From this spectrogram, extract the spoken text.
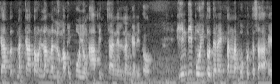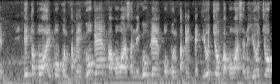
Kato- nagkataon lang na lumaki po yung akin channel ng ganito. Hindi po ito direktang napupunta sa akin. Ito po ay pupunta kay Google, babawasan ni Google, pupunta kay YouTube, babawasan ni YouTube.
